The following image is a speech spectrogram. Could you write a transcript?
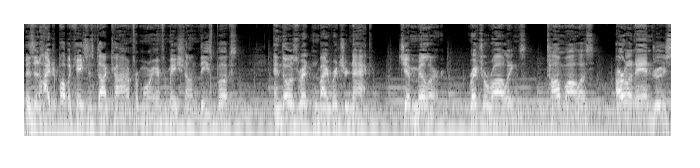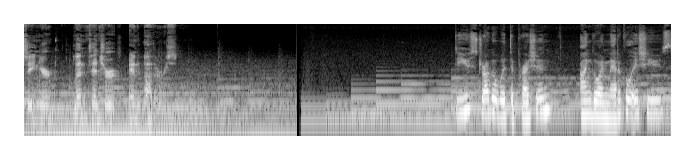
Visit HydraPublications.com for more information on these books and those written by Richard Knack, Jim Miller, Rachel Rawlings, Tom Wallace, Arlen Andrews Sr., Lynn Tincher, and others. Do you struggle with depression, ongoing medical issues,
